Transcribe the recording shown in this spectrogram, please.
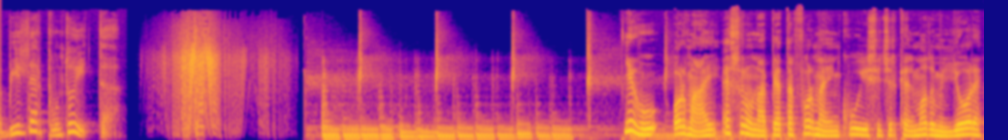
appbuilder.it. Yahoo ormai è solo una piattaforma in cui si cerca il modo migliore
